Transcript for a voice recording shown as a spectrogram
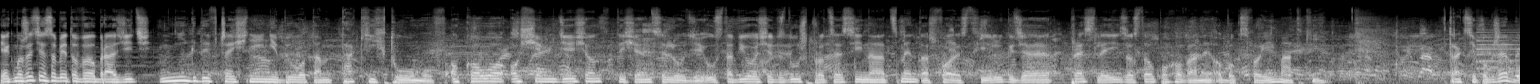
Jak możecie sobie to wyobrazić, nigdy wcześniej nie było tam takich tłumów. Około 80 tysięcy ludzi ustawiło się wzdłuż procesji na cmentarz Forest Hill, gdzie Presley został pochowany obok swojej matki. W trakcie pogrzebu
